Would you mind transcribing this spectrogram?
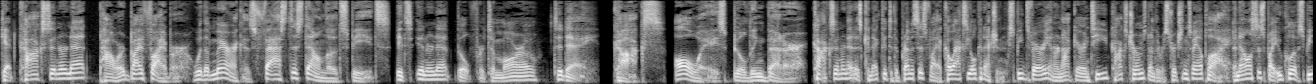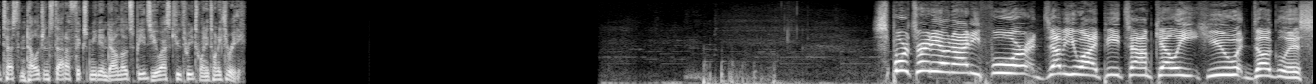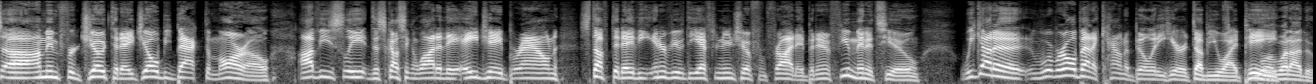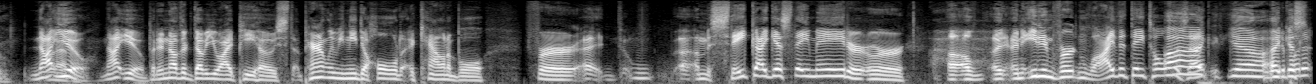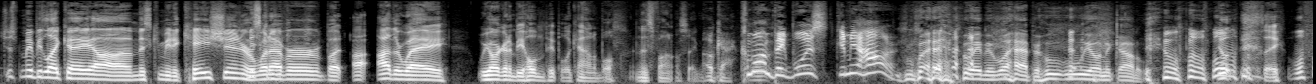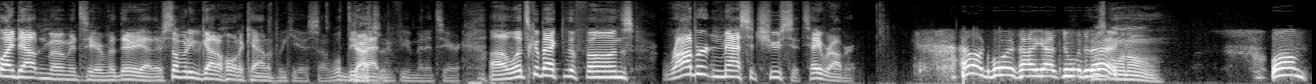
Get Cox Internet powered by fiber with America's fastest download speeds. It's internet built for tomorrow, today. Cox, always building better. Cox Internet is connected to the premises via coaxial connection. Speeds vary and are not guaranteed. Cox terms and other restrictions may apply. Analysis by Ookla Speed Test Intelligence Data. Fixed median download speeds. USQ3 2023. Sports Radio 94, WIP, Tom Kelly, Hugh Douglas. Uh, I'm in for Joe today. Joe will be back tomorrow. Obviously, discussing a lot of the A.J. Brown stuff today, the interview with the afternoon show from Friday. But in a few minutes, you, we got to, we're all about accountability here at WIP. Well, what I do? Not What you, not you, but another WIP host. Apparently, we need to hold accountable for uh, a mistake, I guess they made, or, or a, a, an inadvertent lie that they told. Is Uh, yeah, I guess just maybe like a uh, miscommunication or Miscommunication. whatever. But uh, either way, we are going to be holding people accountable in this final segment. Okay. Come on, big boys, give me a holler. What happened? Wait a minute. What happened? Who, who we on accountable? we'll, You'll, you'll see. we'll find out in moments here, but there, yeah, there's somebody we got to hold accountable here. So we'll do that in a few minutes here. Uh, let's go back to the phones. Robert in Massachusetts. Hey, Robert. Hello, boys. How you guys doing today? What's going on? Well,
